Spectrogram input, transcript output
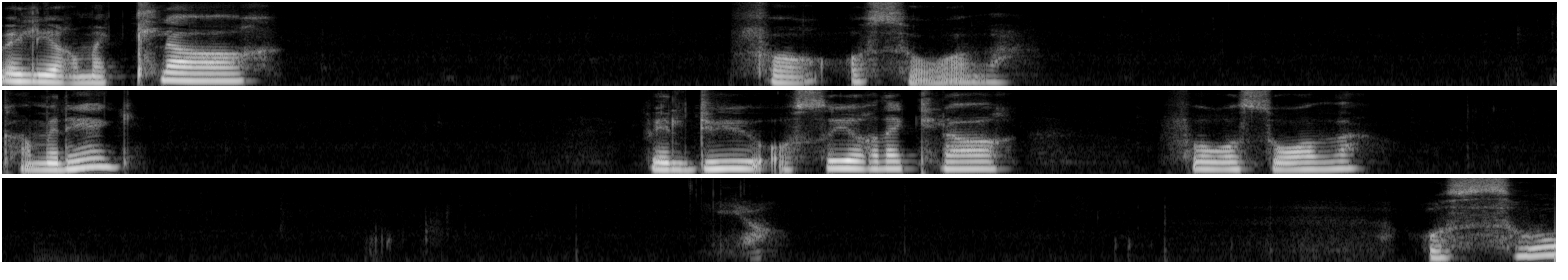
vil gjøre meg klar for å sove. Hva med deg? Vil du også gjøre deg klar for å sove? Ja. Og så,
